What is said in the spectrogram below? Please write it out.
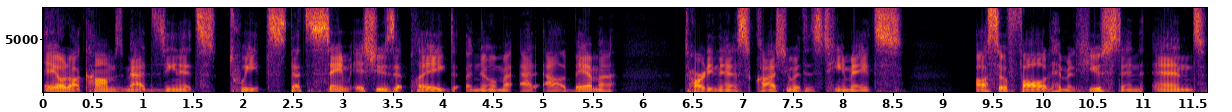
AL.com's Matt Zenitz tweets that's the same issues that plagued Anoma at Alabama. Tardiness, clashing with his teammates, also followed him at Houston. And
